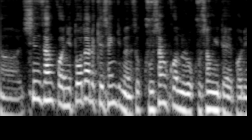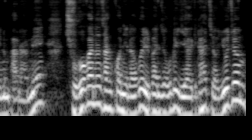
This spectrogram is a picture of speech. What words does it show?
어, 신상권이 또 다르게 생기면서 구상권으로 구성이 돼 버리는 바람에 죽어가는 상권이라고 일반적으로 이야기를 하죠. 요즘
